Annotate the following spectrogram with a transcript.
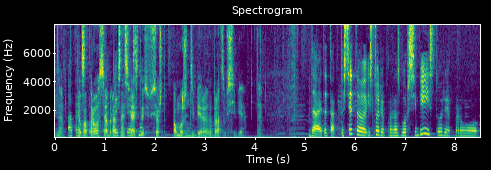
да. происходит. Это вопрос, обратная то есть, связь, см... то есть все, что поможет тебе mm-hmm. разобраться в себе. Да. Да, это так. То есть это история про разбор в себе, история про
